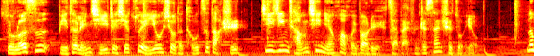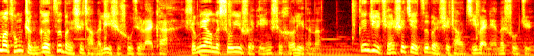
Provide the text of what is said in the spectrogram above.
索罗斯、比特林奇这些最优秀的投资大师，基金长期年化回报率在百分之三十左右。那么从整个资本市场的历史数据来看，什么样的收益水平是合理的呢？根据全世界资本市场几百年的数据，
